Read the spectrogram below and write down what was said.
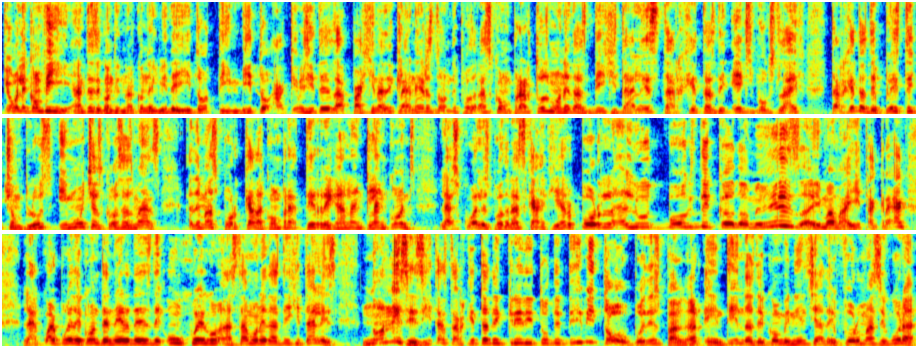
¿Qué huele confi? Antes de continuar con el videito, te invito a que visites la página de Clanners donde podrás comprar tus monedas digitales, tarjetas de Xbox Live, tarjetas de PlayStation Plus y muchas cosas más. Además, por cada compra te regalan Clan Coins, las cuales podrás canjear por la loot box de cada mes. Ay, mamadita crack, la cual puede contener desde un juego hasta monedas digitales. No necesitas tarjeta de crédito de débito, puedes pagar en tiendas de conveniencia de forma segura.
